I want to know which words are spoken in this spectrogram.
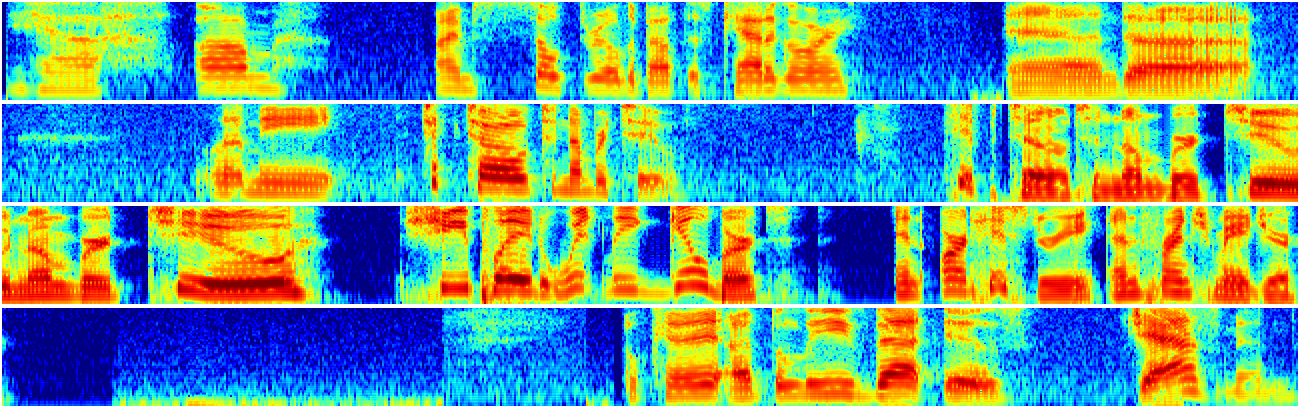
Yeah. Um I'm so thrilled about this category. And uh let me tiptoe to number two. Tiptoe to number two. Number two. She played Whitley Gilbert, an art history and French major. Okay, I believe that is Jasmine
